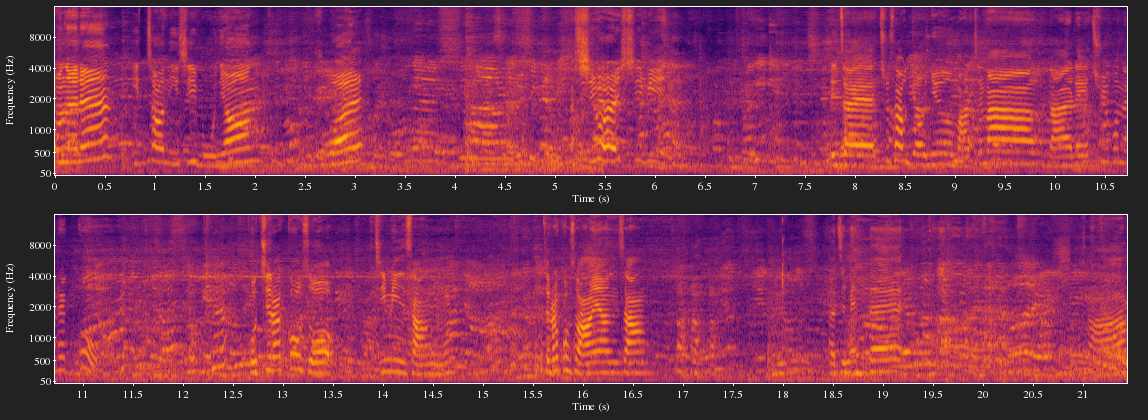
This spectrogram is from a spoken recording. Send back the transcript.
오늘은 2025년 9월 10월 10일. 이제 추석 연휴 마지막 날에 출근을 했고 고치라코소 지민상 드라코소 아얀상. 하지메테. 자.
